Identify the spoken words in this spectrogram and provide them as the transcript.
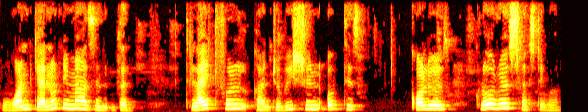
One cannot imagine the delightful contribution of this glorious, glorious festival.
